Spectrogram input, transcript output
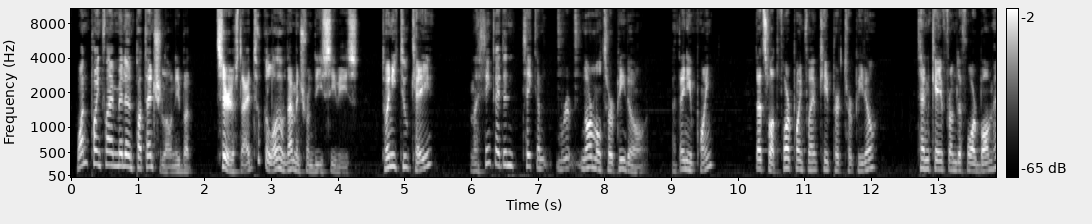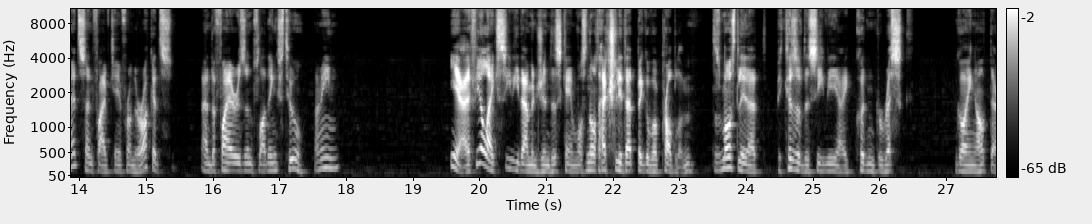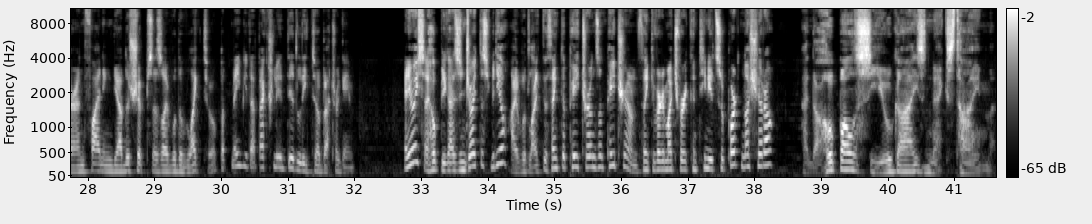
1.5 million potential only, but seriously, I took a lot of damage from these CVs. 22k, and I think I didn't take a normal torpedo at any point. That's what, 4.5k per torpedo? 10k from the 4 bomb hits and 5k from the rockets. And the fires and floodings too. I mean... Yeah, I feel like CV damage in this game was not actually that big of a problem. It was mostly that because of the CV I couldn't risk going out there and fighting the other ships as I would have liked to, but maybe that actually did lead to a better game. Anyways, I hope you guys enjoyed this video. I would like to thank the patrons on Patreon. Thank you very much for your continued support, Noshiro, and I hope I'll see you guys next time.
